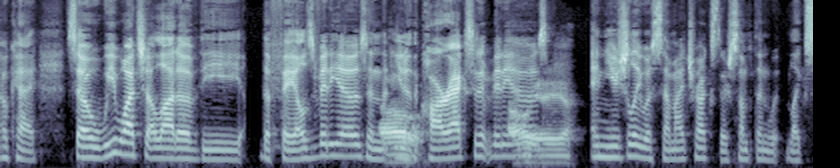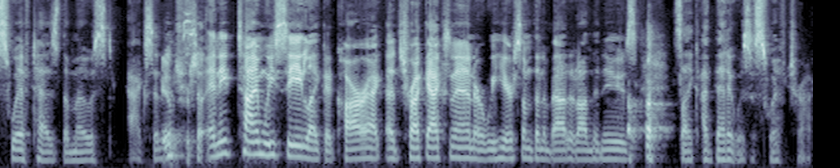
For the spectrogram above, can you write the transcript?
Okay. So we watch a lot of the the fails videos and the, you know Oh. the car accident Oh videos. yeah, yeah. And usually with semi trucks, there's something with, like Swift has the most accidents. So anytime we see like a car, a truck accident, or we hear something about it on the news, it's like I bet it was a Swift truck.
